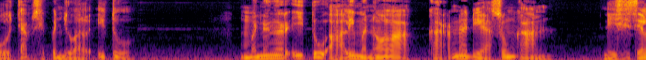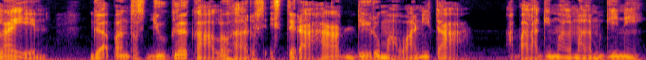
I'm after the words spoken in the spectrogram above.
Ucap si penjual itu. Mendengar itu Ali menolak karena dia sungkan. Di sisi lain, gak pantas juga kalau harus istirahat di rumah wanita, apalagi malam-malam gini.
